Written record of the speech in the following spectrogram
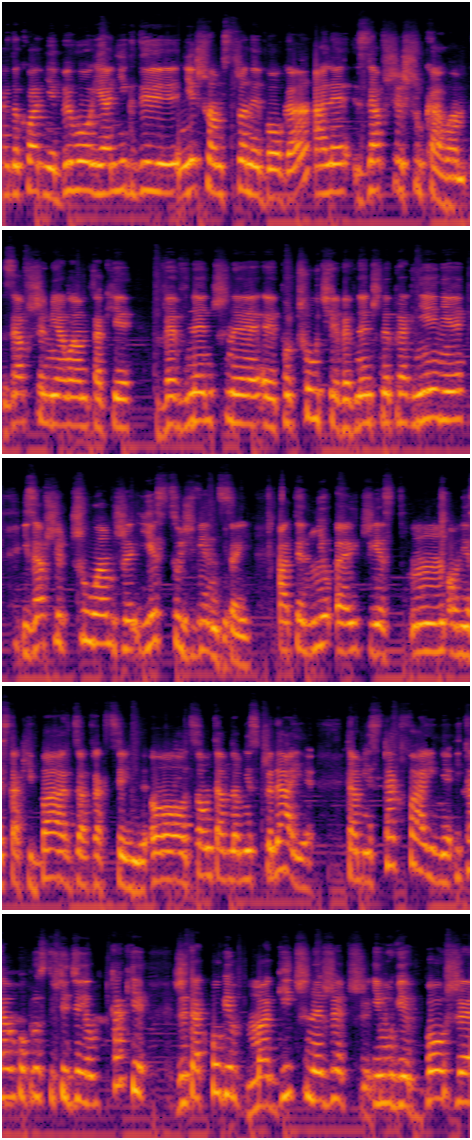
Tak dokładnie było. Ja nigdy nie szłam w stronę Boga, ale zawsze szukałam. Zawsze miałam takie wewnętrzne e, poczucie, wewnętrzne pragnienie i zawsze czułam, że jest coś więcej. A ten New Age jest, mm, on jest taki bardzo atrakcyjny. O, co on tam nam nie sprzedaje? Tam jest tak fajnie i tam po prostu się dzieją takie, że tak powiem, magiczne rzeczy. I mówię, Boże,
